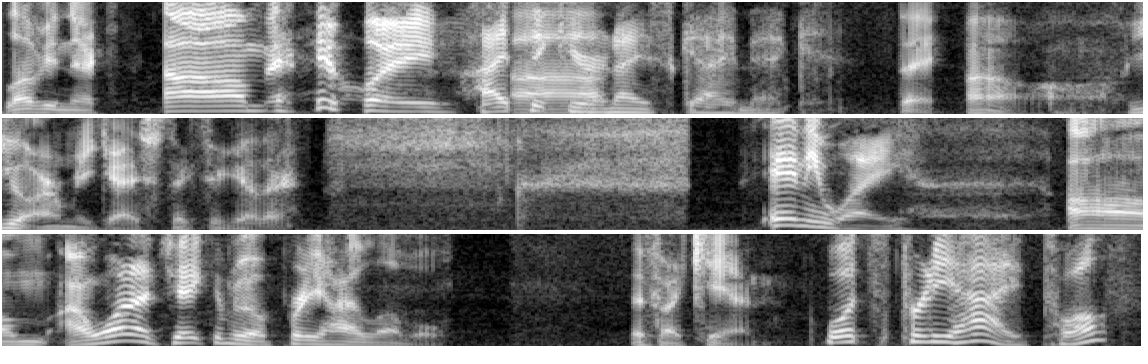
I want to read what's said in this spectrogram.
love you, Nick. Um, anyway, I think uh, you're a nice guy, Nick. Thank- oh, you army guys stick together. Anyway, um, I want to take him to a pretty high level, if I can. What's pretty high? 12th?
